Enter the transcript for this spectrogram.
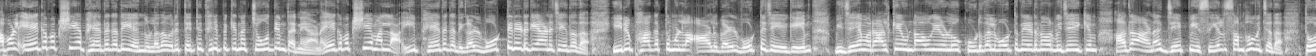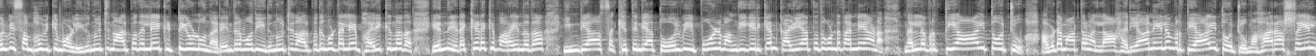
അപ്പോൾ ഏകപക്ഷീയ ഭേദഗതി എന്നുള്ളത് ഒരു തെറ്റിദ്ധരിപ്പിക്കുന്ന ചോദ്യം തന്നെയാണ്. ഏകപക്ഷീയമല്ല ഈ ഭേദഗതികൾ വോട്ടിനിടുകയാണ് ചെയ്തത്. ഇരുഭാഗത്തുമുള്ള ആളുകൾ വോട്ട് ചെയ്യുകയും വിജയം ഒരാൾക്കേ ഉണ്ടാവുകയുള്ളൂ കൂടുതൽ വോട്ട് നേടുന്നവർ വിജയിക്കും. അതാണ് ജെ പി സിയിൽ സംഭവിച്ചത്. തോൽവി സംഭവിക്കുമ്പോൾ ഇരുന്നൂറ്റി നാൽപ്പതല്ലേ കിട്ടിയുള്ളൂ നരേന്ദ്രമോദി ഇരുന്നൂറ്റി നാൽപ്പതും കൊണ്ടല്ലേ ഭരിക്കുന്നത്? എന്ന് ഇടയ്ക്കിടയ്ക്ക് പറയുന്നത് ഇന്ത്യ സഖ്യത്തിന്റെ ആ തോൽവി ഇപ്പോഴും അംഗീകരിക്കാൻ കഴിയാത്തത് കൊണ്ട് തന്നെയാണ്. നല്ല വൃത്തിയായി തോറ്റു. അവിടെ മാത്രമല്ല ഹരിയാനയിലും വൃത്തിയായി തോറ്റു. മഹാരാഷ്ട്രയിൽ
